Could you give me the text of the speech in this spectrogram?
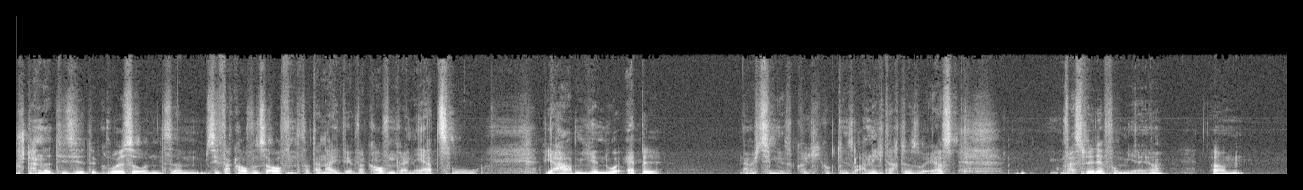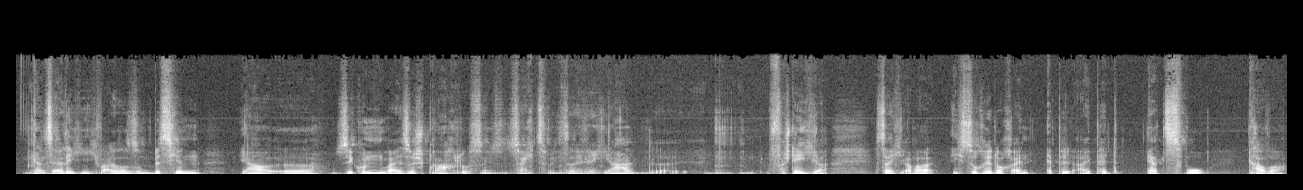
standardisierte Größe und ähm, Sie verkaufen es auf. Da sagt er, nein, wir verkaufen kein R2. Wir haben hier nur Apple. Habe ich, ich gucke den so an, ich dachte so erst, was will der von mir, ja? Ähm, ganz ehrlich, ich war so ein bisschen, ja, äh, sekundenweise sprachlos. Und ich sage sag ja, äh, verstehe ich ja. Sag ich, aber ich suche doch ein Apple iPad R2 Cover.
